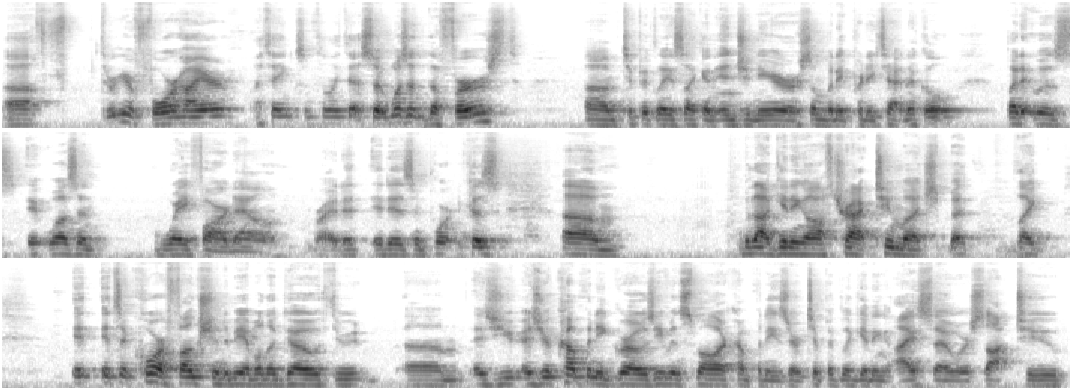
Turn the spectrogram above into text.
uh, three or four higher. I think something like that. So it wasn't the first. Um, typically, it's like an engineer or somebody pretty technical but it was it wasn't way far down, right? It, it is important because um, without getting off track too much, but like it, it's a core function to be able to go through um, as you as your company grows. Even smaller companies are typically getting ISO or SOC two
